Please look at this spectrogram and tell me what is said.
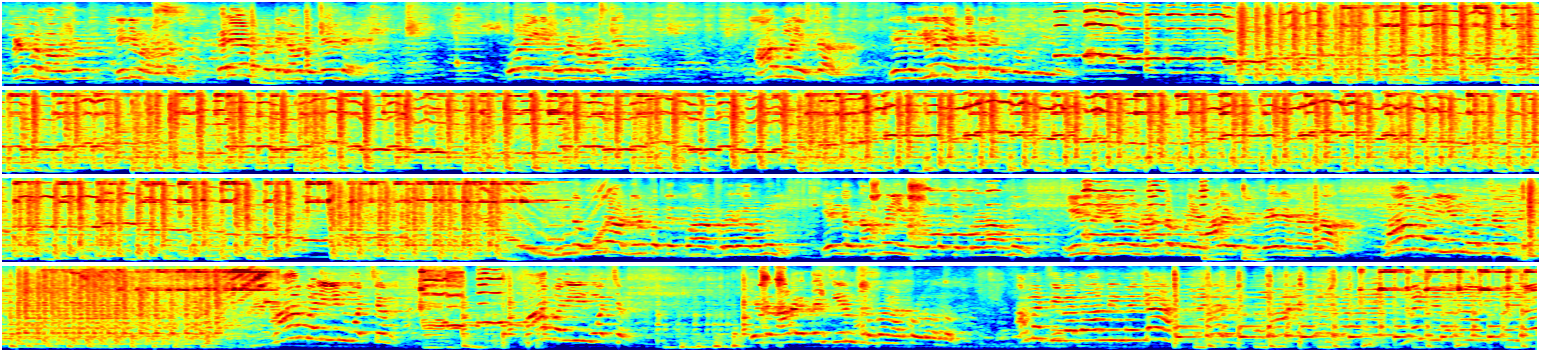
விழுப்புரம் மாவட்டம் திண்டிவனம் வட்டம் பெரியாண்டப்பட்டு கிராமத்தை சேர்ந்த கோடையடி மிருதங்க மாஸ்டர் ஹார்மோனிய ஸ்டார் எங்கள் இருதய தென்றல் என்று சொல்லக்கூடியது சீரும் சிறப்பாக நடக்கொண்டு வந்தோம். அம்மா சிவகாமி மையா சிவகாமி மையா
